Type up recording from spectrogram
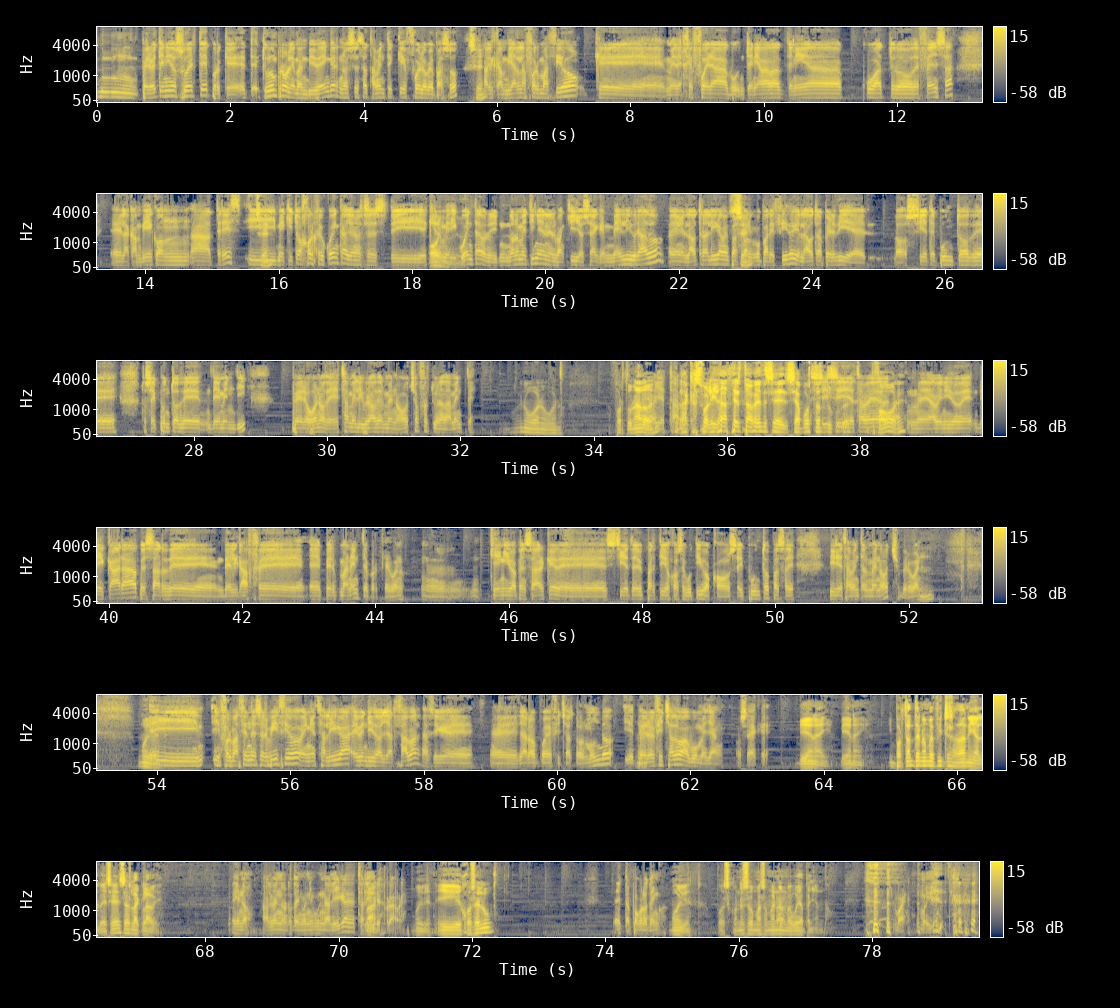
Mm, pero he tenido suerte porque eh, tuve un problema en Bivenger, no sé exactamente qué fue lo que pasó. Sí. Al cambiar la formación, que me dejé fuera, tenía, tenía cuatro defensas, eh, la cambié con a tres y Sí. me quitó a Jorge Cuenca, yo no sé si es que no me di cuenta, no lo metí ni en el banquillo, o sea que me he librado, en la otra liga me pasó Sí. algo parecido y en la otra perdí el- los siete puntos de, los seis puntos de, de Mendy, pero bueno, de esta me he librado del menos ocho afortunadamente. Bueno, bueno, bueno. Afortunado, ¿eh? La casualidad esta vez se, se ha puesto Sí, en tu, sí, esta vez favor, ¿eh? me ha venido de, de cara a pesar de, del gafe eh, permanente, porque bueno, eh, ¿quién iba a pensar que de siete partidos consecutivos con seis puntos pasa directamente al menos ocho? Pero bueno. Mm. Muy bien. Y información de servicio, en esta liga he vendido a Yarzábal, así que eh, ya lo puede fichar todo el mundo, y, pero he fichado a Bumellán, o sea que Bien ahí, bien ahí. Importante no me fiches a Dani Alves, ¿eh? Esa es la clave. eh, no, al menos no lo tengo en ninguna liga, está Vale. libre por ahora. Muy bien. ¿Y José Lu? Eh, tampoco lo tengo. Muy bien. Pues con eso más o menos me voy apañando. Bueno, muy bien.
